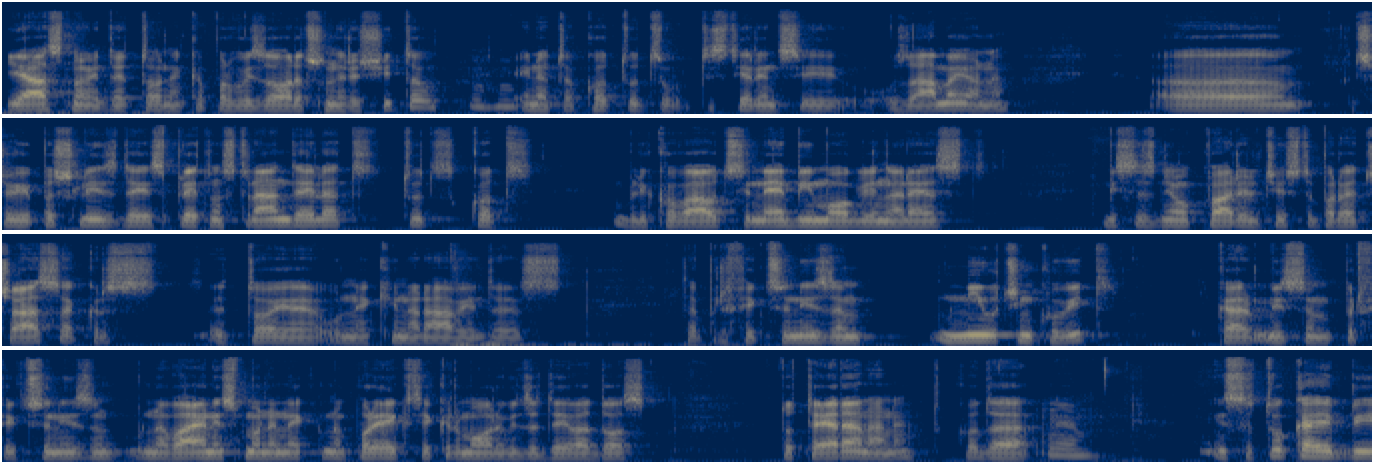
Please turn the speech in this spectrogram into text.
jasno je, da je to neka provizorična rešitev uh mhm. -huh. in da tako tudi testiranci vzamejo. Uh, če bi pa šli zdaj spletno stran delati, tudi kot oblikovalci ne bi mogli narediti, bi se z njo ukvarjali čisto preveč časa, ker to je v neki naravi, da ta perfekcionizem ni učinkovit. Kar mislim, perfekcionizem, navajeni smo na, nek, na projekcije, ker mora biti zadeva dosti doterana. Tako da ja. In so tukaj bi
